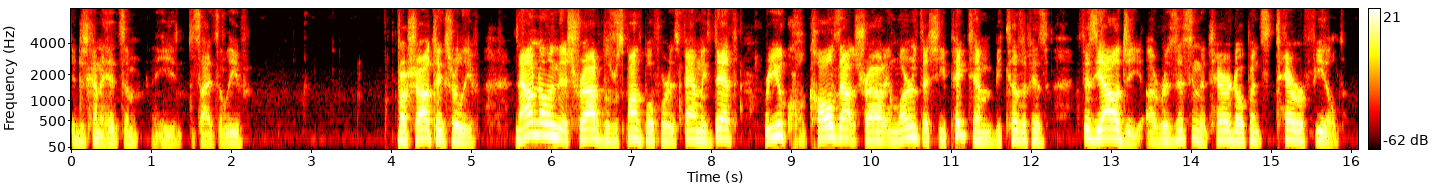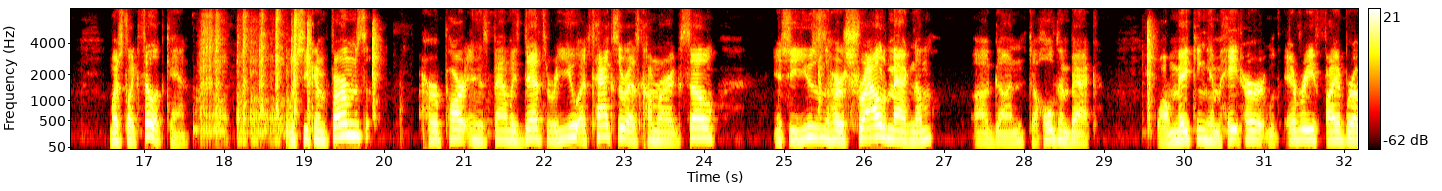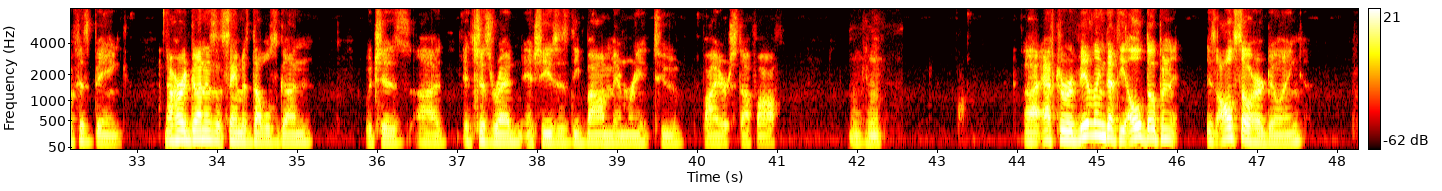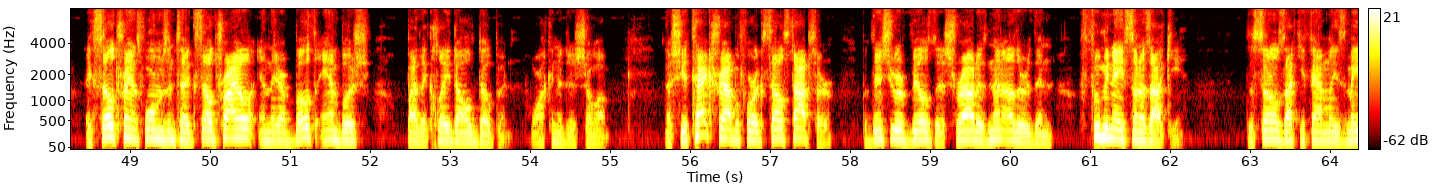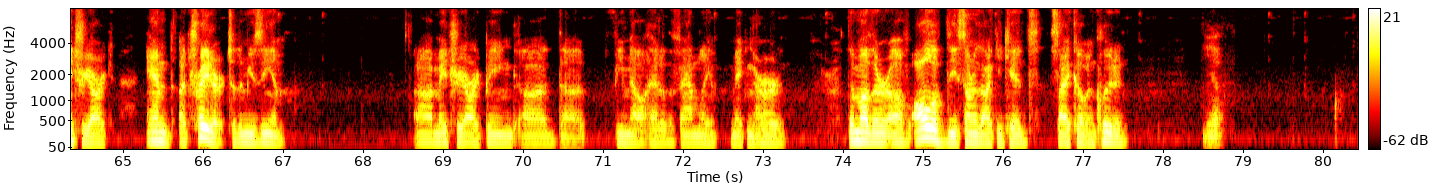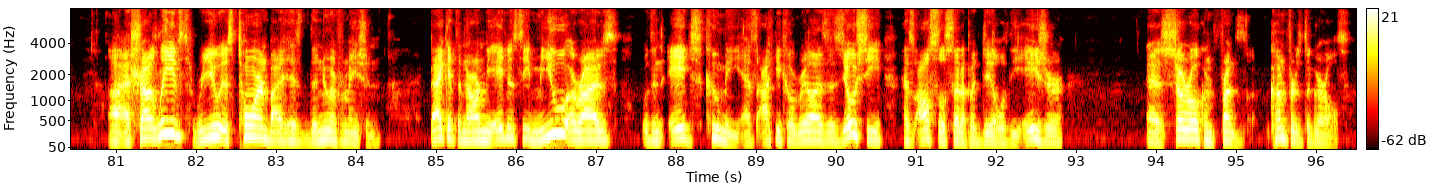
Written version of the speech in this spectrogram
It just kind of hits him, and he decides to leave. But Shroud takes relief. Now knowing that Shroud was responsible for his family's death, Ryu calls out Shroud and learns that she picked him because of his physiology of resisting the Terror Dopant's terror field, much like Philip can. When she confirms her part in his family's death, Ryu attacks her as Kamen Rider Accel, and she uses her Shroud Magnum uh, gun to hold him back while making him hate her with every fiber of his being. Now, her gun is the same as Double's gun, which is uh, it's just red, and she uses the bomb memory to fire stuff off. Mm-hmm. Uh, after revealing that the Old Dopant is also her doing, Accel transforms into Accel Trial, and they are both ambushed by the clay doll Dopant, walking to just show up. Now she attacks Shroud before Accel stops her, but then she reveals that Shroud is none other than Fumine Sonozaki, the Sonozaki family's matriarch and a traitor to the museum. Uh, matriarch being uh, the female head of the family, making her the mother of all of the Sonozaki kids, Saeko included. Yep. Uh, as Shroud leaves, Ryu is torn by his the new information. Back at the Narumi agency, Miu arrives with an aged Kumi as Akiko realizes Yoshi has also set up a deal with the Azure as Shoro confronts comforts the girls.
